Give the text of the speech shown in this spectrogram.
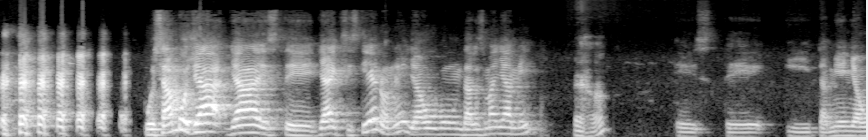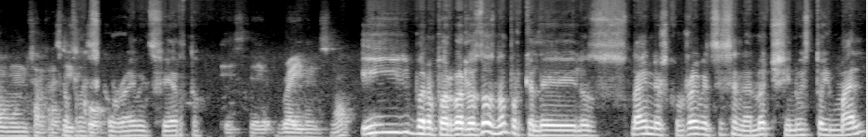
Pues ambos ya, ya, este, ya existieron, ¿eh? Ya hubo un Dallas Miami, Ajá. este, y también ya hubo un San Francisco Ravens, cierto. este, Ravens, ¿no? Y bueno, por ver los dos, ¿no? Porque el de los Niners con Ravens es en la noche, si no estoy mal.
